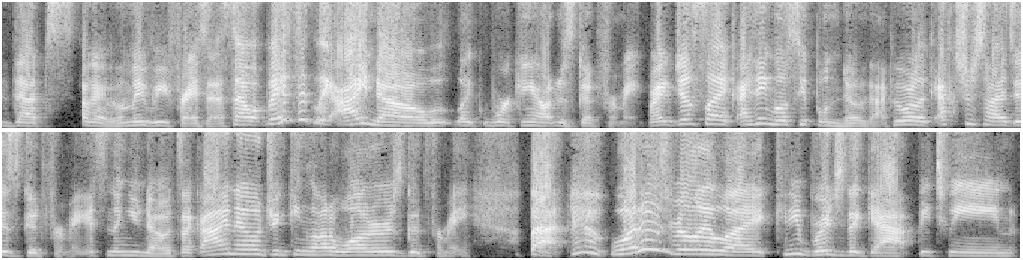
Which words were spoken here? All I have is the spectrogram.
that's okay let me rephrase this so basically i know like working out is good for me right? Just like i think most people know that. People are like exercise is good for me. It's something you know. It's like i know drinking a lot of water is good for me. But what is really like can you bridge the gap between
